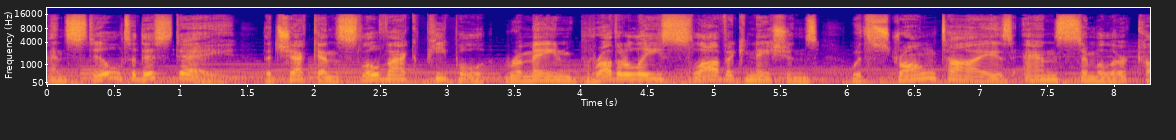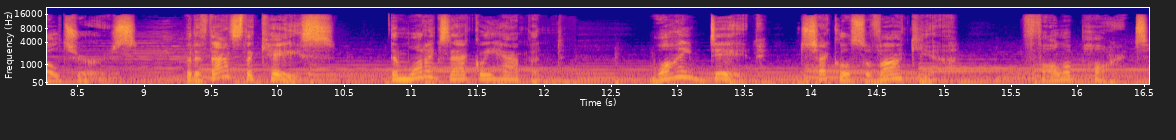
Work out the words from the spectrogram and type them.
and still to this day, the Czech and Slovak people remain brotherly Slavic nations with strong ties and similar cultures. But if that's the case, then what exactly happened? Why did Czechoslovakia fall apart?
